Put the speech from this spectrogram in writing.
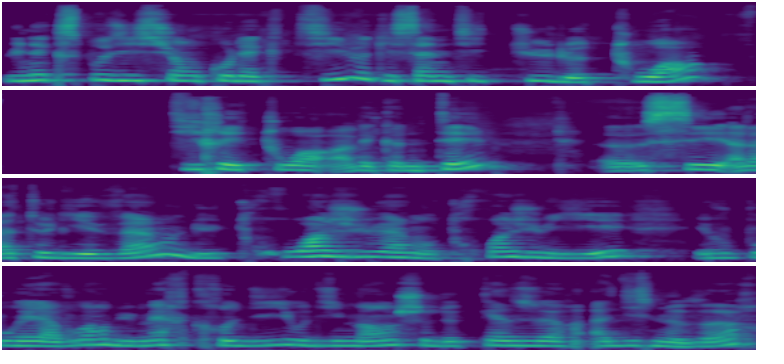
Une exposition collective qui s'intitule Toi, tiré Toi avec un T. Euh, c'est à l'atelier 20 du 3 juin au 3 juillet et vous pourrez la voir du mercredi au dimanche de 15h à 19h.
